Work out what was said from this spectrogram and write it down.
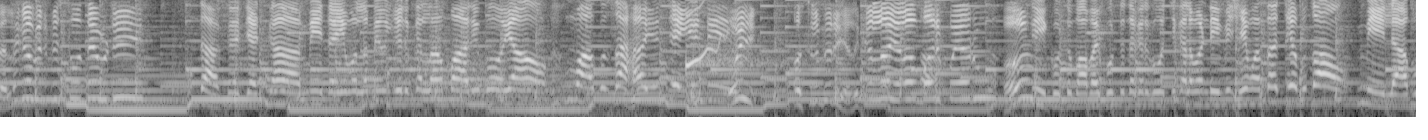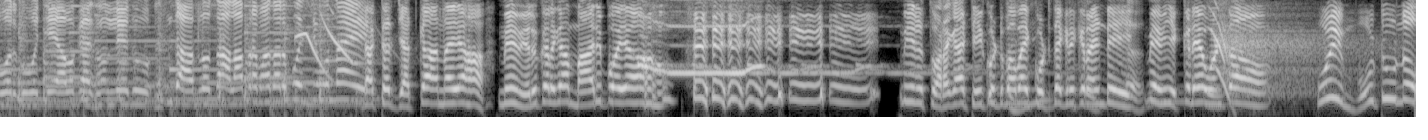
మెల్లగా వినిపిస్తోందేమిటి డాక్టర్ జట్కా మీ దయ వల్ల మేము ఎలుకల్లా మారిపోయాం. మాకు సహాయం చెయ్యండి అసలు మీరు ఎలకల్లా ఎలా మారిపోయారు? మీ కుట్టు బాబాయ్ కుట్టు దగ్గరకు వచ్చి కలవండి విషయం అంతా చెబుతాం. మీ ల్యాబ్ వరకు వచ్చే అవకాశం లేదు. దారిలో చాలా ప్రమాదాలు పొంచి ఉన్నాయి. డాక్టర్ జట్కా అన్నయ్య మేము ఎలుకలుగా మారిపోయాం. మీరు త్వరగా టీ కొట్టు బాబాయ్ కొట్టు దగ్గరికి రండి. మేము ఇక్కడే ఉంటాం. ఓయ్ మోటు నా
